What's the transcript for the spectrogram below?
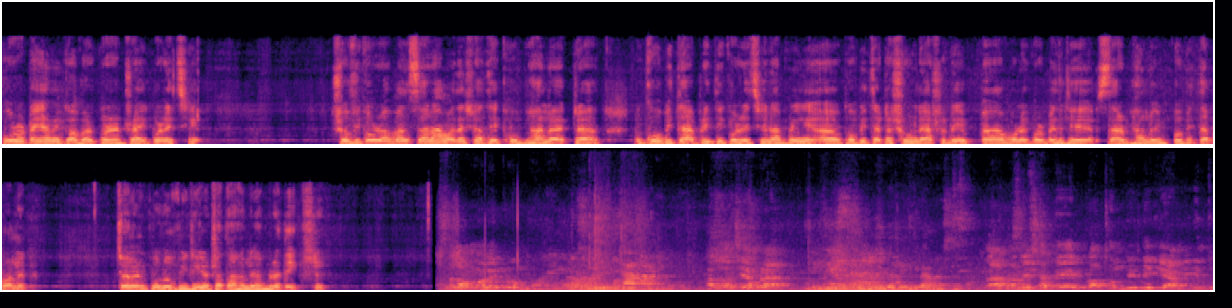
পুরোটাই আমি কভার করার ট্রাই করেছি। শফিকুর রহমান স্যার আমাদের সাথে খুব ভালো একটা কবিতা আবৃত্তি করেছেন। আপনি কবিতাটা শুনলে আসলে মনে করবেন যে স্যার ভালোই কবিতা বলেন। চলেন পুরো ভিডিওটা তাহলে আমরা দেখি। ভালো আছি আমরা? আপনাদের সাথে প্রথম দিন থেকে আমি কিন্তু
